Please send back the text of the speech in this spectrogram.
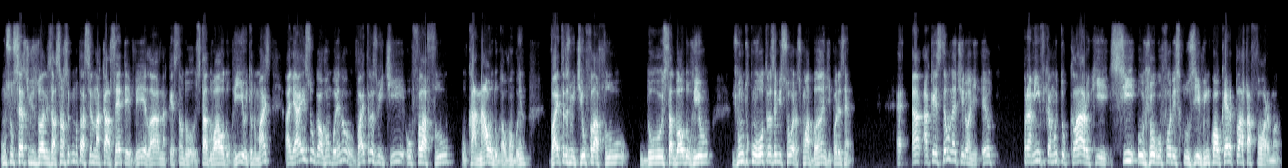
um sucesso de visualização, assim como está sendo na Casé TV, lá na questão do estadual do Rio e tudo mais. Aliás, o Galvão Bueno vai transmitir o Fla-Flu, o canal do Galvão Bueno, vai transmitir o Fla-Flu do estadual do Rio junto com outras emissoras, como a Band, por exemplo. É, a, a, questão, né, Tirone, eu para mim fica muito claro que se o jogo for exclusivo em qualquer plataforma,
